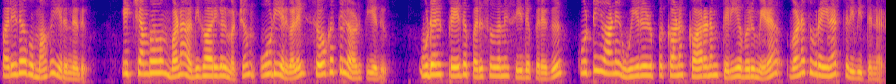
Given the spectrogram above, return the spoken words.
பரிதாபமாக இருந்தது. இச்சம்பவம் வன அதிகாரிகள் மற்றும் ஊழியர்களை சோகத்தில் ஆழ்த்தியது. உடல் பிரேத பரிசோதனை செய்த பிறகு குட்டி யானை உயிரிழப்புக்கான காரணம் தெரியவரும் என வனத்துறையினர் தெரிவித்தனர்.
